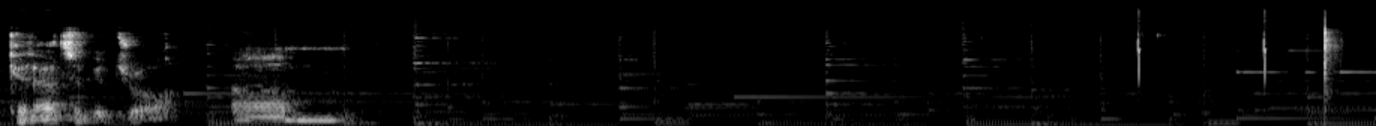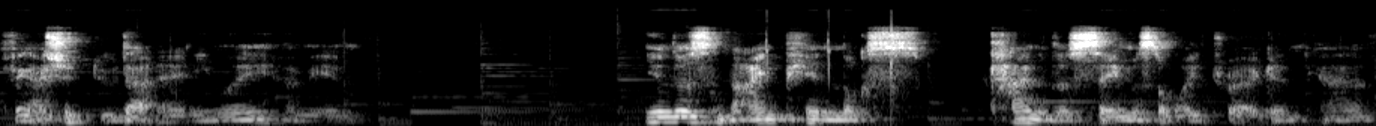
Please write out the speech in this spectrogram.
Okay, that's a good draw. Um, I think I should do that anyway. I mean, you know, this 9 pin looks kind of the same as the White Dragon, kind of.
